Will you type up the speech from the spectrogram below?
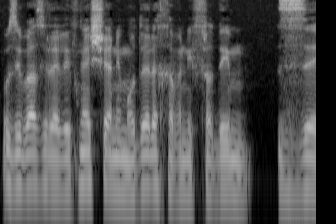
עוזי ברזילי, לפני שאני מודה לך ונפרדים, זה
